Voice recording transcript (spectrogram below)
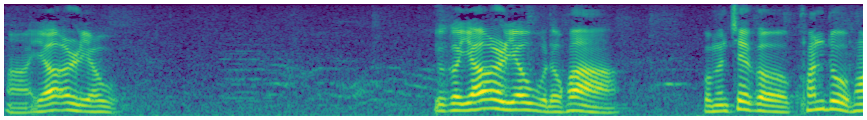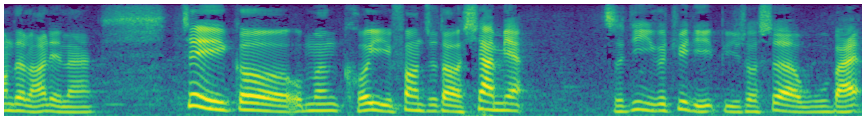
啊幺二幺五，有个幺二幺五的话，我们这个宽度放在哪里呢？这个我们可以放置到下面，指定一个距离，比如说是五百。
